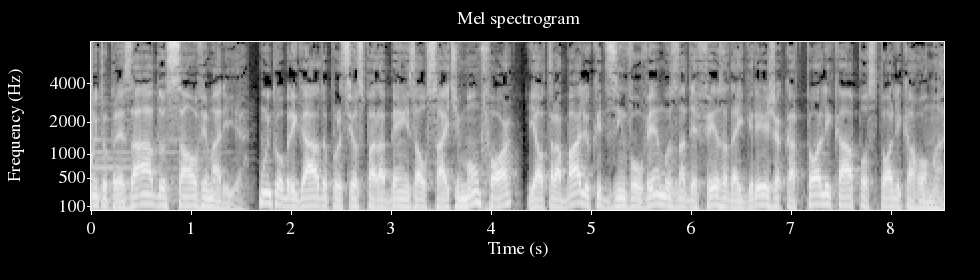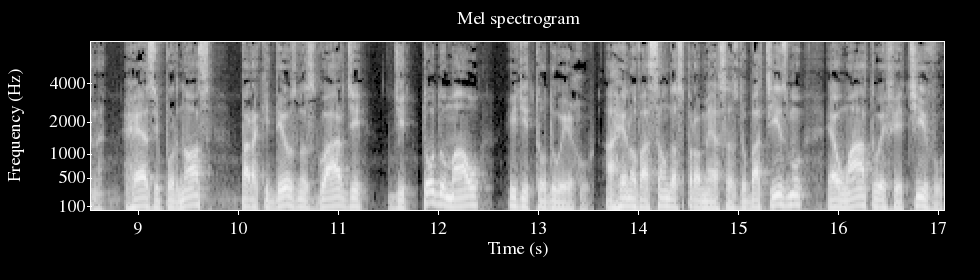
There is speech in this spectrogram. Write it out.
Muito prezado, salve Maria. Muito obrigado por seus parabéns ao site Monfort e ao trabalho que desenvolvemos na defesa da Igreja Católica Apostólica Romana. Reze por nós para que Deus nos guarde de todo mal e de todo erro. A renovação das promessas do batismo é um ato efetivo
